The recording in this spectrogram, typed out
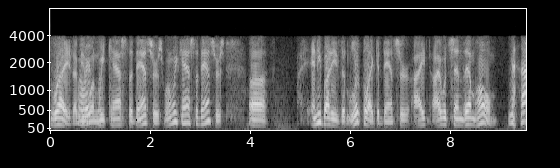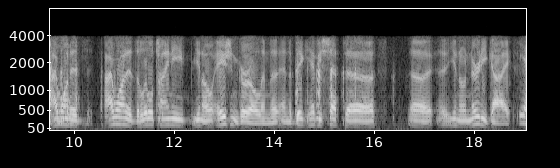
right i Well, mean when we cast the dancers when we cast the dancers uh anybody that looked like a dancer i i would send them home I wanted I wanted the little tiny, you know, Asian girl and the and the big heavy set uh uh you know, nerdy guy. Yeah.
